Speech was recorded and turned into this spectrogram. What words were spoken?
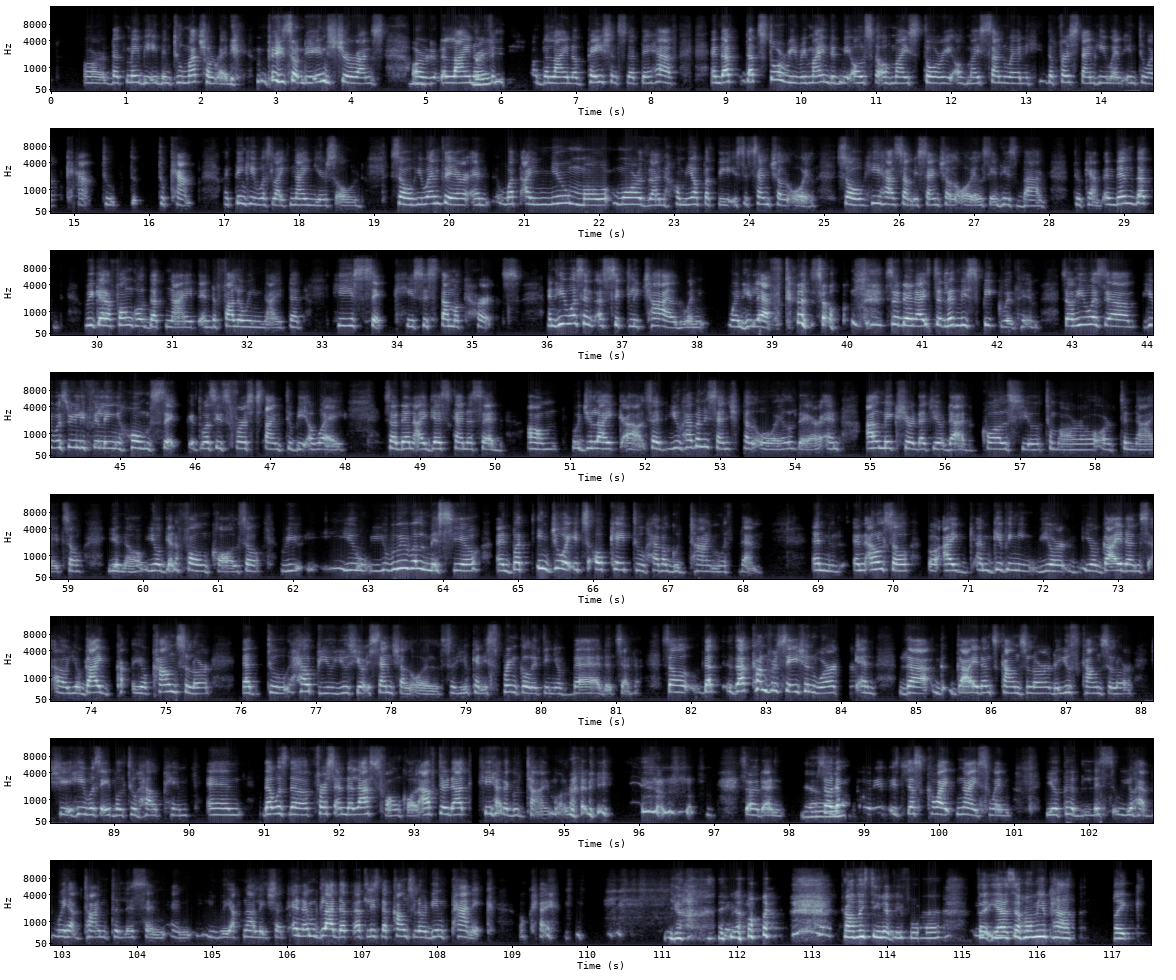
or that may be even too much already based on the insurance or mm. the line right. of the line of patients that they have and that that story reminded me also of my story of my son when he, the first time he went into a camp to, to to camp. I think he was like nine years old. So he went there, and what I knew more, more than homeopathy is essential oil. So he has some essential oils in his bag to camp. And then that we get a phone call that night and the following night that he's sick, his stomach hurts. And he wasn't a sickly child when when he left. so so then I said, let me speak with him. So he was uh, he was really feeling homesick. It was his first time to be away. So then I just kind of said, um, would you like uh, said you have an essential oil there and i'll make sure that your dad calls you tomorrow or tonight so you know you'll get a phone call so we you, you we will miss you and but enjoy it's okay to have a good time with them and and also uh, I am giving your your guidance, uh, your guide, your counselor, that to help you use your essential oil, so you can sprinkle it in your bed, etc. So that that conversation worked, and the guidance counselor, the youth counselor, she he was able to help him, and that was the first and the last phone call. After that, he had a good time already. so then yeah. so that it's just quite nice when you could listen you have we have time to listen and you, we acknowledge that. And i'm glad that at least the counselor didn't panic okay? Yeah i know. Probably seen it before. But yeah so homeopath like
